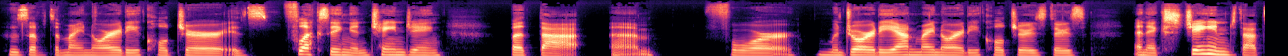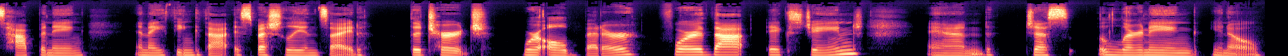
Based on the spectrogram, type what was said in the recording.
who's of the minority culture is flexing and changing, but that um, for majority and minority cultures, there's an exchange that's happening. And I think that, especially inside the church, we're all better for that exchange and just learning, you know,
